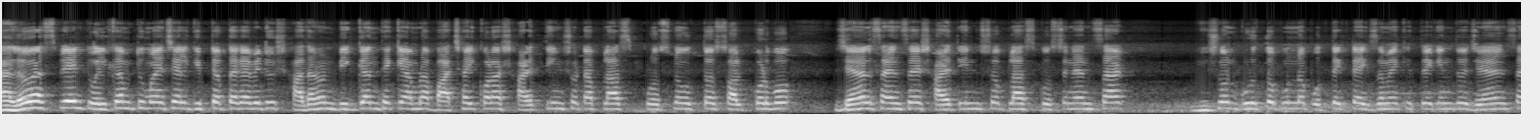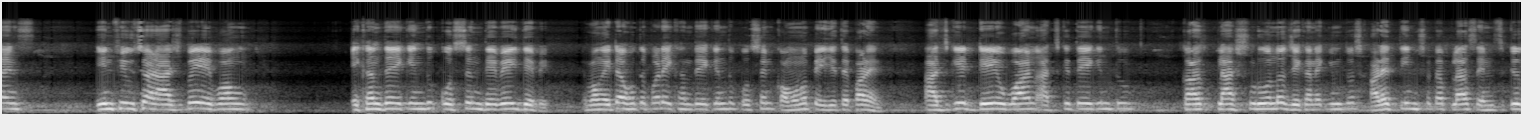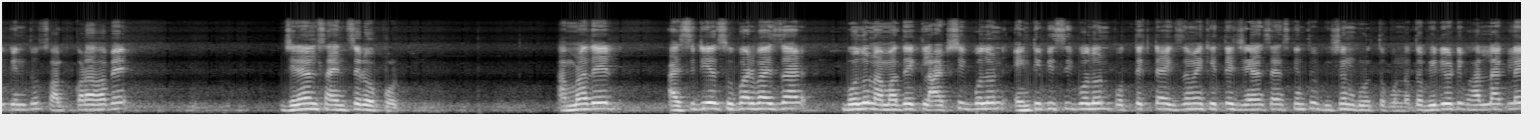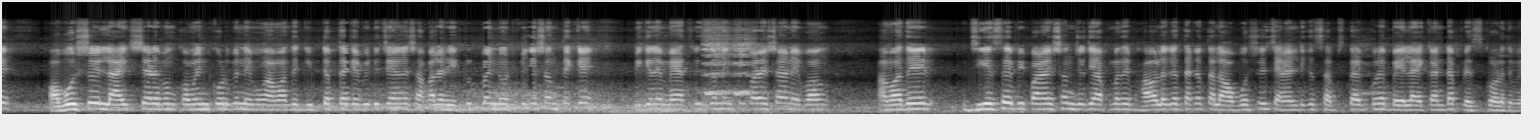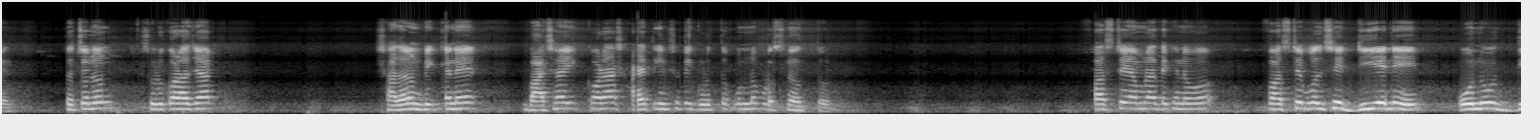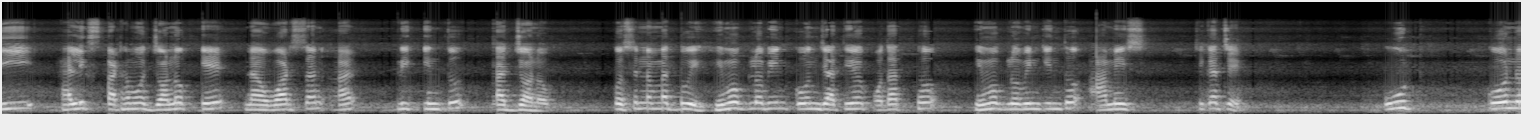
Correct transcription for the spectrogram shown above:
Hello aspirant welcome to my channel gift of the গ্যাবেটু সাধারণ বিজ্ঞান থেকে আমরা বাছাই করা সাড়ে তিনশোটা প্লাস প্রশ্ন উত্তর সলভ করব। জেনারেল সায়েন্সের সাড়ে তিনশো প্লাস কোশ্চেন অ্যান্সার ভীষণ গুরুত্বপূর্ণ প্রত্যেকটা এক্সামের ক্ষেত্রে কিন্তু জেনারেল সায়েন্স ইন ফিউচার আসবে এবং এখান থেকে কিন্তু কোশ্চেন দেবেই দেবে এবং এটা হতে পারে এখান থেকে কিন্তু কোশ্চেন কমনও পেয়ে যেতে পারেন। আজকে ডে ওয়ান আজকে থেকে কিন্তু ক্লাস শুরু হলো, যেখানে কিন্তু সাড়ে তিনশোটা প্লাস এমসিকিউ কিন্তু সলভ করা হবে জেনারেল সায়েন্সের ওপর। আমাদের আইসিডিএস সুপারভাইজার বলুন, আমাদের ক্লার্কশিপ বলুন এনটিপিসি বলুন, প্রত্যেকটা এক্সামের ক্ষেত্রে জেনারেল সায়েন্স কিন্তু ভীষণ গুরুত্বপূর্ণ। তো ভিডিওটি ভালো লাগলে অবশ্যই লাইক শেয়ার এবং কমেন্ট করবেন এবং আমাদের গিফট অফ থাকে ভিডিও চ্যানেলে সকালে রিক্রুটমেন্ট নোটিফিকেশন থেকে বিকেলে ম্যাথ রিজনিং প্রিপারেশান এবং আমাদের জিএসএ প্রিপারেশন যদি আপনাদের ভালো লেগে থাকে, তাহলে অবশ্যই চ্যানেলটিকে সাবস্ক্রাইব করে বেল আইকনটা প্রেস করে দেবেন। তো চলুন, শুরু করা যাক। সাধারণ বিজ্ঞানের বাছাই করা সাড়ে তিনশোটি গুরুত্বপূর্ণ প্রশ্ন উত্তর। ফার্স্টে আমরা দেখে নেব। ফার্স্টে বলছে ডিএনএ অণু দ্বি হ্যালিক্স কাঠামোর জনককে না ওয়াটসন আর ক্রিক, কিন্তু তার জনক? কোশ্চেন নাম্বার দুই হিমোগ্লোবিন কোন জাতীয় পদার্থ? হিমোগ্লোবিন কিন্তু আমিষ, ঠিক আছে? উট কোন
